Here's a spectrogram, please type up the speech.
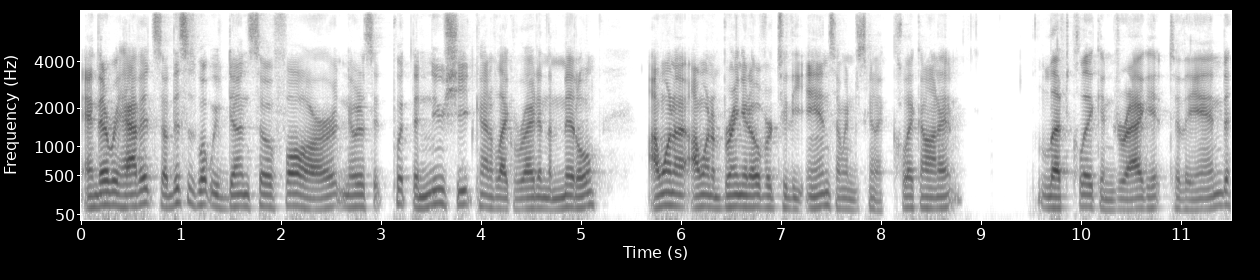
And there we have it. So this is what we've done so far. Notice it put the new sheet kind of like right in the middle. I want to I want to bring it over to the end, so I'm just going to click on it, left click and drag it to the end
